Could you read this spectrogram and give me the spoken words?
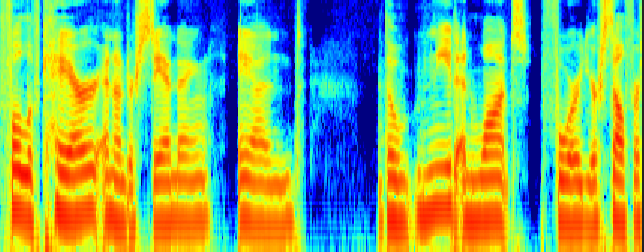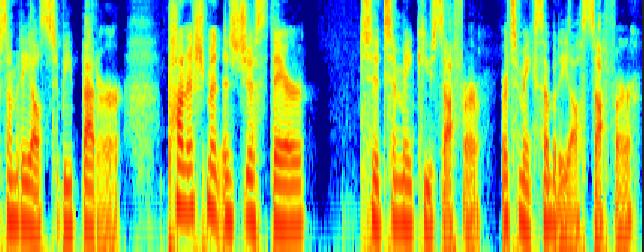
full of care and understanding and the need and want for yourself or somebody else to be better. Punishment is just there to to make you suffer or to make somebody else suffer.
